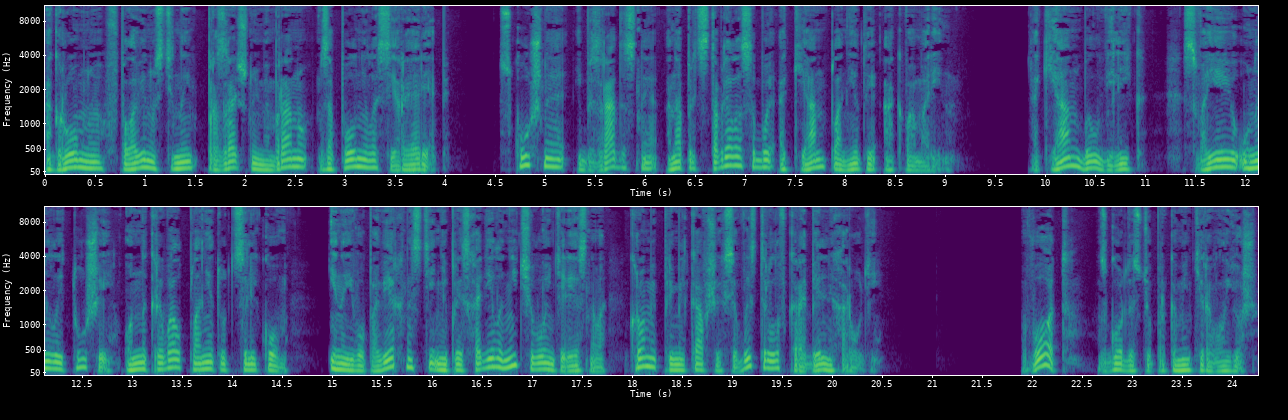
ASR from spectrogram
Огромную, в половину стены, прозрачную мембрану заполнила серая рябь. Скучная и безрадостная, она представляла собой океан планеты Аквамарин. Океан был велик. Своей унылой тушей он накрывал планету целиком, и на его поверхности не происходило ничего интересного, кроме примелькавшихся выстрелов корабельных орудий. «Вот», — с гордостью прокомментировал Ёж,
